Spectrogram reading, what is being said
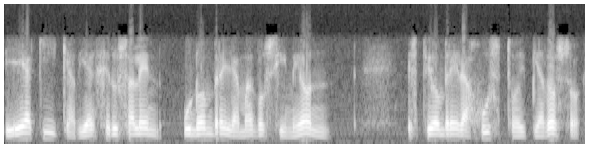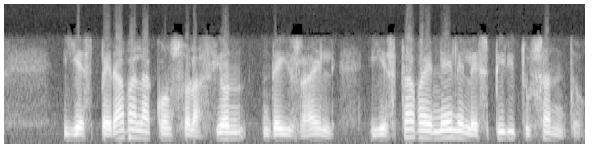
y he aquí que había en Jerusalén un hombre llamado Simeón. Este hombre era justo y piadoso y esperaba la consolación de Israel y estaba en él el Espíritu Santo.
